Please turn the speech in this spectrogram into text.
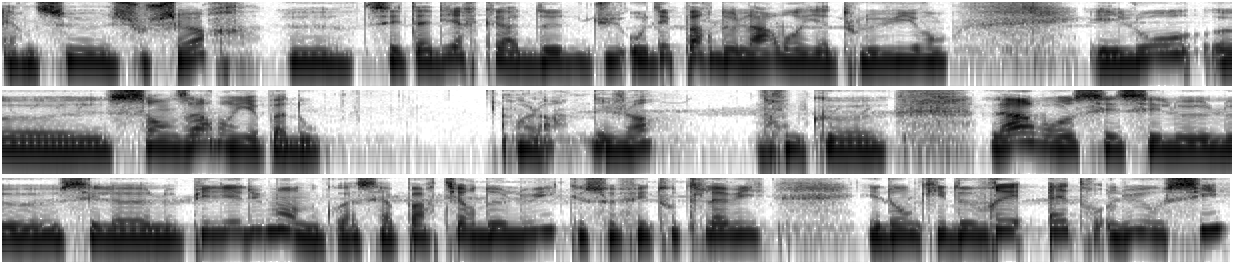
Ernst Schuster. C'est-à-dire qu'au départ de l'arbre, il y a tout le vivant. Et l'eau, sans arbre, il n'y a pas d'eau. Voilà, déjà. Donc euh, l'arbre, c'est le, pilier du monde. C'est à partir de lui que se fait toute la vie. Et donc il devrait être lui aussi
